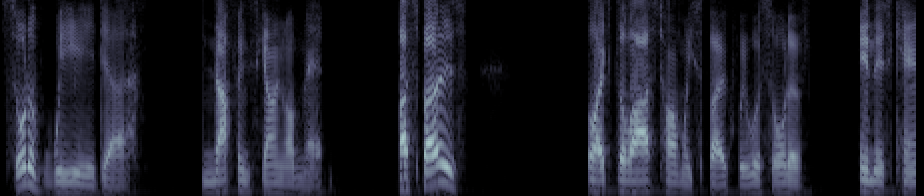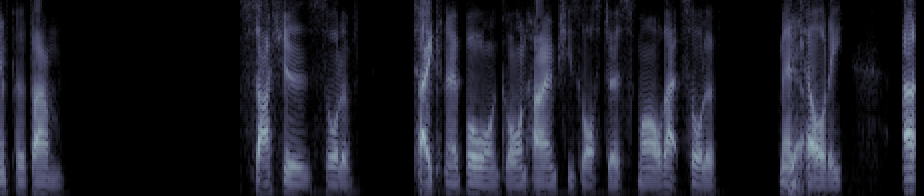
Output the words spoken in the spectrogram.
sort of weird. Uh, nothing's going on there. I suppose, like the last time we spoke, we were sort of in this camp of um, Sasha's sort of taken her ball and gone home. She's lost her smile. That sort of mentality. Uh,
